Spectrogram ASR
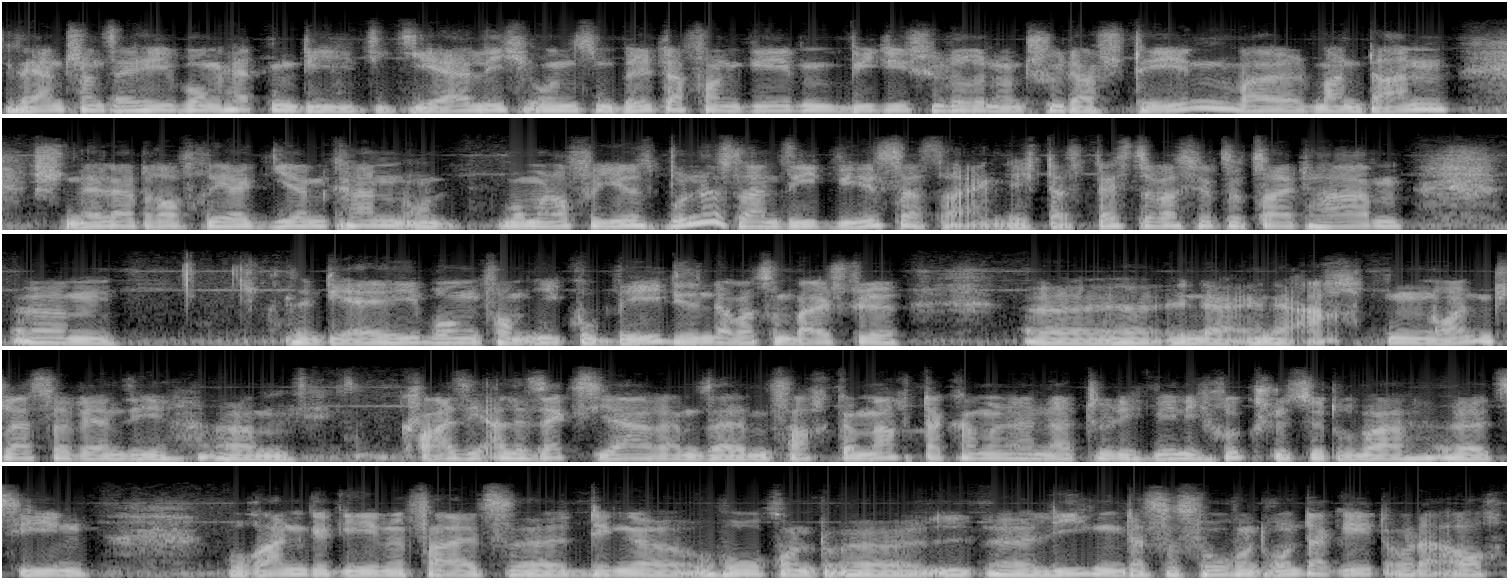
Lernstandserhebungen hätten, die, die jährlich uns ein Bild davon geben, wie die Schülerinnen und Schüler stehen, weil man dann schneller darauf reagieren kann und wo man auch für jedes Bundesland sieht, wie ist das eigentlich. Das Beste, was wir zurzeit haben, ähm, sind die Erhebungen vom IQB, die sind aber zum Beispiel äh, in der in der achten, neunten Klasse werden sie ähm, quasi alle sechs Jahre im selben Fach gemacht. Da kann man dann natürlich wenig Rückschlüsse drüber äh, ziehen, woran gegebenenfalls äh, Dinge hoch und äh, äh liegen, dass es hoch und runter geht oder auch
